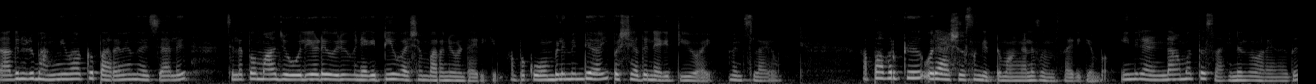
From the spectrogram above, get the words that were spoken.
അതിനൊരു ഭംഗിവാക്ക് പറയുന്നതെന്ന് വെച്ചാൽ ചിലപ്പം ആ ജോലിയുടെ ഒരു നെഗറ്റീവ് വശം പറഞ്ഞുകൊണ്ടായിരിക്കും. അപ്പോൾ കോംപ്ലിമെന്റും ആയി പക്ഷേ അത് നെഗറ്റീവ് ആയി. മനസ്സിലായോ? അപ്പോൾ അവർക്ക് ഒരു ആശ്വാസം കിട്ടും അങ്ങനെ സംസാരിക്കുമ്പോൾ ഇനി രണ്ടാമത്തെ സൈൻ എന്ന് പറയുന്നത്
